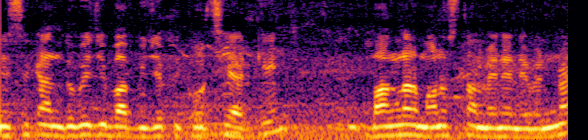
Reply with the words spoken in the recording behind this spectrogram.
নিশিকান্ত দুবেজি বা বিজেপি করছে আর কি, বাংলার মানুষ তা মেনে নেবেন না।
